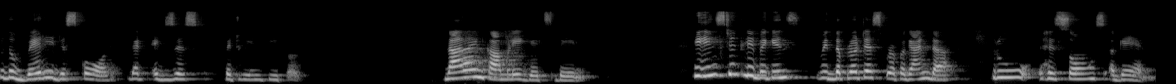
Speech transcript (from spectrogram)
to the very discord that exists between people. Narayan Kamble gets bail. He instantly begins with the protest propaganda through his songs again.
